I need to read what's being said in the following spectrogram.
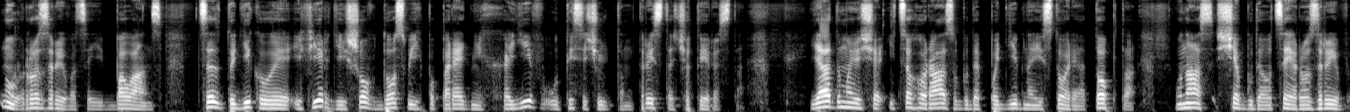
ну, розрив, цей баланс, це тоді, коли ефір дійшов до своїх попередніх хаїв у 1300-400. Я думаю, що і цього разу буде подібна історія. Тобто, у нас ще буде оцей розрив,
